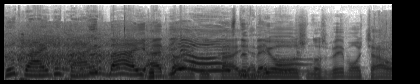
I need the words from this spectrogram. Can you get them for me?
goodbye, goodbye. Goodbye, Goodbye, adiós. goodbye, nos vemos. adiós, nos vemos, chao.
